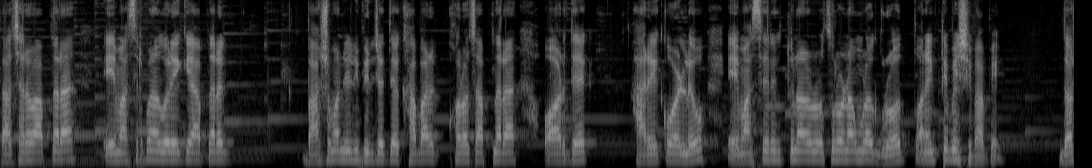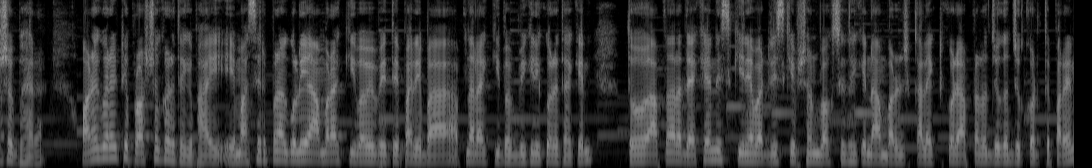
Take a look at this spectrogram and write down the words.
তাছাড়াও আপনারা এই মাছের পোনাগুলিকে আপনারা ভাসমান রিফির জাতীয় খাবার খরচ আপনারা অর্ধেক হারে করলেও এই মাছের তুলনা- তুলনামূলক গ্রোথ অনেকটা বেশি পাবে। দর্শক ভাইরা অনেকবার একটি প্রশ্ন করে থাকি, ভাই, এই মাছের পোনাগুলি আমরা কীভাবে পেতে পারি বা আপনারা কীভাবে বিক্রি করে থাকেন? তো আপনারা দেখেন স্ক্রিনে বা ডিসক্রিপশন বক্সে থেকে নাম্বার কালেক্ট করে আপনারা যোগাযোগ করতে পারেন।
